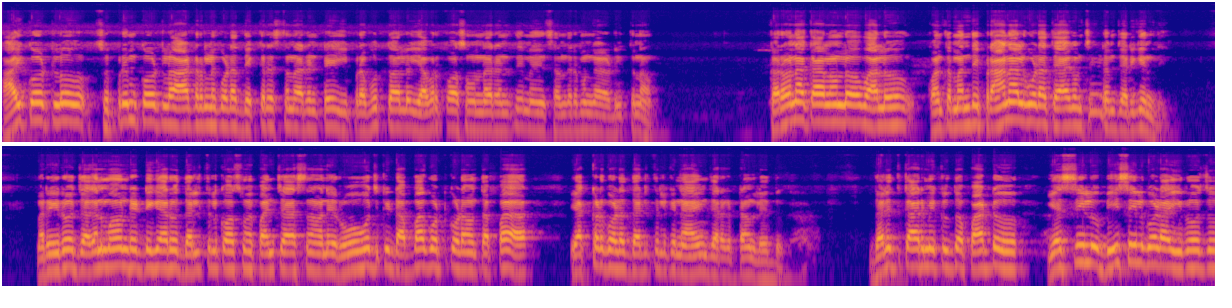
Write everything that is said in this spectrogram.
హైకోర్టులు సుప్రీంకోర్టుల ఆర్డర్లను కూడా ధిక్కరిస్తున్నారంటే ఈ ప్రభుత్వాలు ఎవరి కోసం ఉన్నారనేది మేము సందర్భంగా అడుగుతున్నాం. కరోనా కాలంలో వాళ్ళు కొంతమంది ప్రాణాలు కూడా త్యాగం చేయడం జరిగింది. మరి ఈరోజు జగన్మోహన్ రెడ్డి గారు దళితుల కోసమే పనిచేస్తున్నామని రోజుకి డబ్బా కొట్టుకోవడం తప్ప ఎక్కడ కూడా దళితులకి న్యాయం జరగటం లేదు. దళిత కార్మికులతో పాటు ఎస్సీలు బీసీలు కూడా ఈరోజు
